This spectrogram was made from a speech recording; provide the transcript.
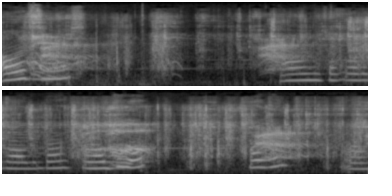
Alırsınız. Almayacaklar galiba. Aldılar. Al.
